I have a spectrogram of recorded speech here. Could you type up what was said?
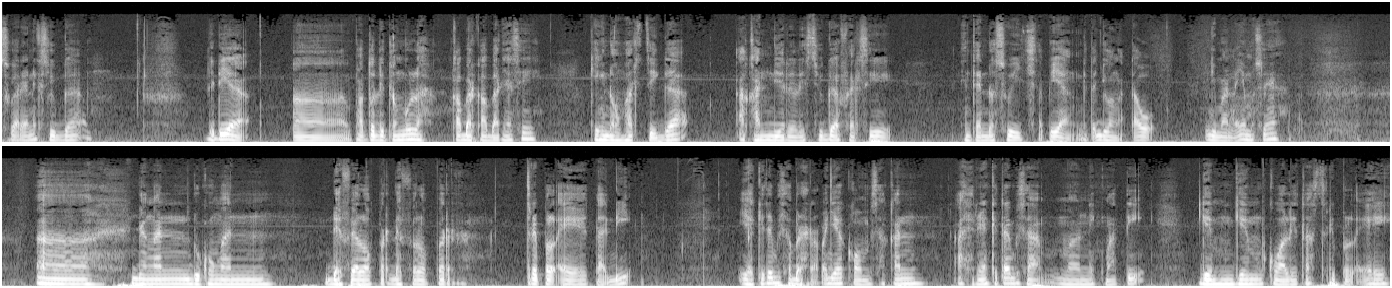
Square Enix juga jadi ya uh, patut ditunggu lah kabar-kabarnya sih. Kingdom Hearts 3 akan dirilis juga versi Nintendo Switch. Tapi yang kita juga nggak tahu gimana ya maksudnya. Uh, dengan dukungan developer-developer triple A tadi ya kita bisa berharap aja kalau misalkan akhirnya kita bisa menikmati game-game kualitas triple A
